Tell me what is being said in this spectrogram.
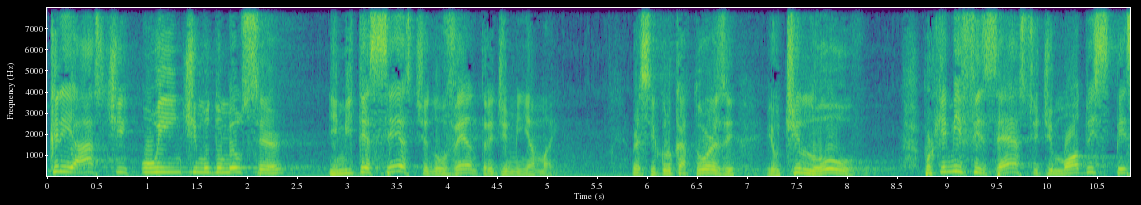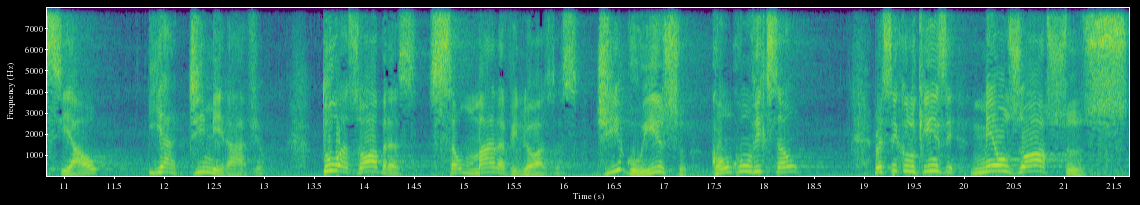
criaste o íntimo do meu ser e me teceste no ventre de minha mãe. Versículo 14: Eu te louvo, porque me fizeste de modo especial e admirável. Tuas obras são maravilhosas. Digo isso com convicção. Versículo 15: Meus ossos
